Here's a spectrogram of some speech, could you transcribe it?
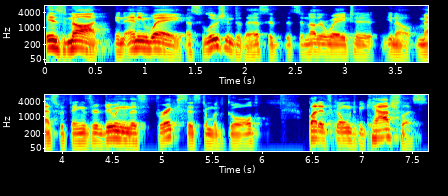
is not in any way a solution to this. It, it's another way to you know mess with things. They're doing this brick system with gold, but it's going to be cashless.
